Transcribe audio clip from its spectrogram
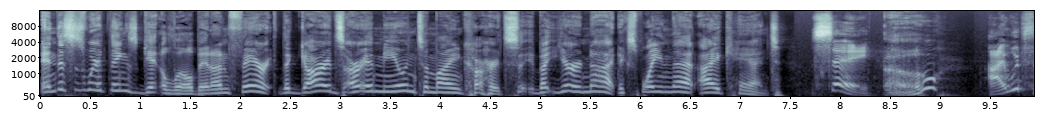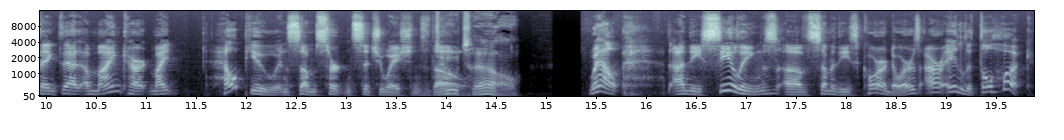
And this is where things get a little bit unfair. The guards are immune to mine carts, but you're not. Explain that. I can't. Say, Oh? I would think that a minecart might help you in some certain situations, though. Do tell. Well, on the ceilings of some of these corridors are a little hook.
